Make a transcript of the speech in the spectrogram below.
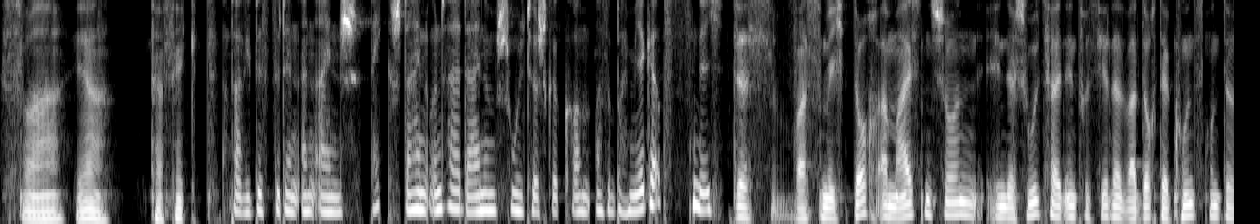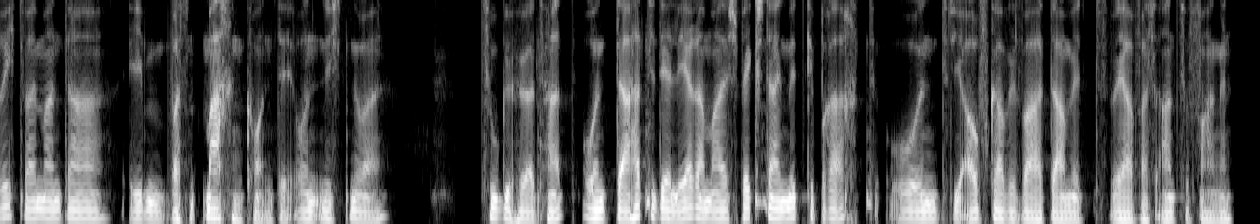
Es war, ja, perfekt. Aber wie bist du denn an einen Speckstein unter deinem Schultisch gekommen? Also bei mir gab es das nicht. Das, was mich doch am meisten schon in der Schulzeit interessiert hat, war doch der Kunstunterricht, weil man da eben was machen konnte und nicht nur zugehört hat. Und da hatte der Lehrer mal Speckstein mitgebracht und die Aufgabe war damit, ja, was anzufangen.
